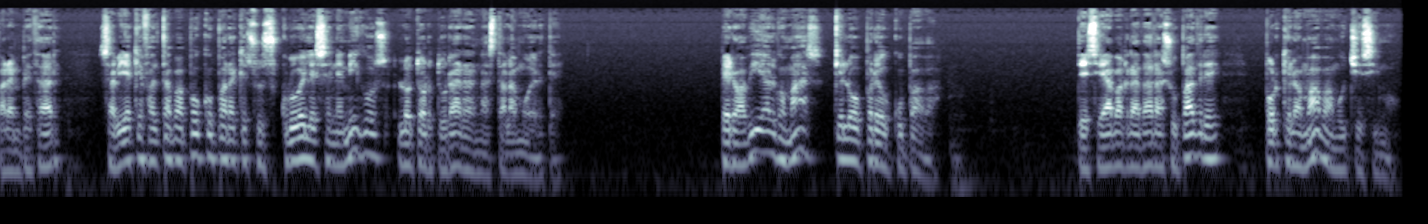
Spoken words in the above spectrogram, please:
Para empezar, Sabía que faltaba poco para que sus crueles enemigos lo torturaran hasta la muerte. Pero había algo más que lo preocupaba. Deseaba agradar a su padre porque lo amaba muchísimo.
